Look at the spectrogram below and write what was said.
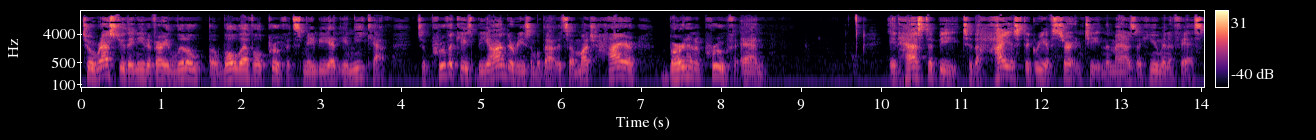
to arrest you, they need a very little, a low level of proof. It's maybe at your kneecap. To prove a case beyond a reasonable doubt, it's a much higher burden of proof. And it has to be to the highest degree of certainty in the matters of human affairs.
